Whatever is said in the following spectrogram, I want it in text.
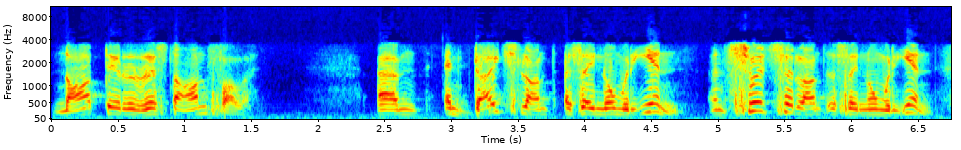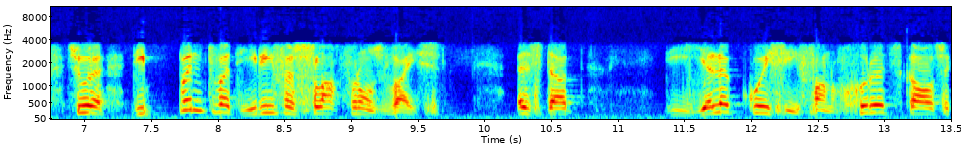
na terroriste aanvalle. Um in Duitsland is hy nommer 1. In Switserland is hy nommer 1. So die punt wat hierdie verslag vir ons wys is dat die hele kwessie van grootskaalse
